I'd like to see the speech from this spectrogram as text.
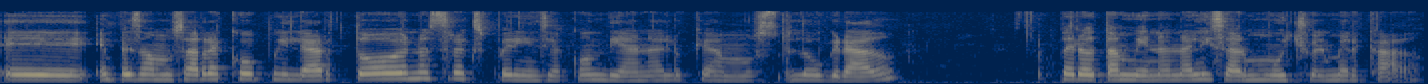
eh, empezamos a recopilar toda nuestra experiencia con Diana, lo que hemos logrado, pero también analizar mucho el mercado.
